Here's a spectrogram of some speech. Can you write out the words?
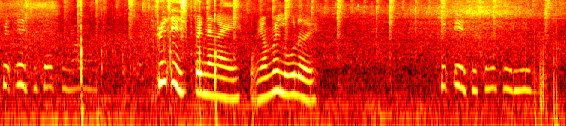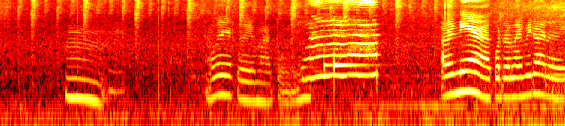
เป็นเอกที่ได้เป็น Fish It เป็นยังไง ผมยังไม่รู้เลยเป็นเอกที่ได้เป็นนี่อืมเลขเลยมาตรงนี้ อะไรเนี่ย กดอะไรไม่ได้เลย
